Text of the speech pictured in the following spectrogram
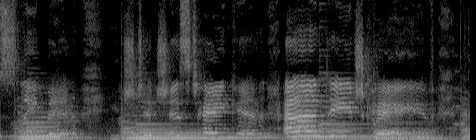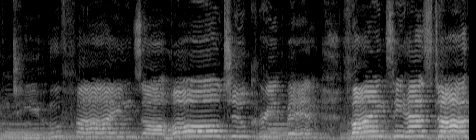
sleeping. Each stitch is taken and each cave. And he who finds a hole to creep in finds he has dug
